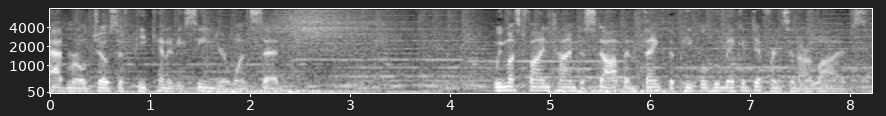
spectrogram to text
Admiral Joseph P. Kennedy Sr. once said, We must find time to stop and thank the people who make a difference in our lives.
